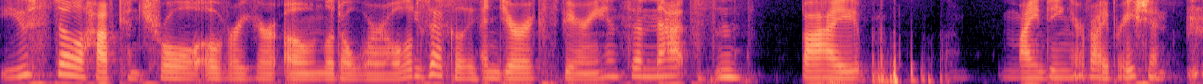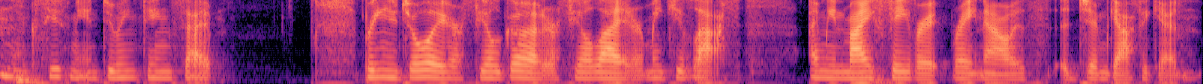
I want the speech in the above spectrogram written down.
you still have control over your own little world. Exactly. And your experience. And that's mm. by minding your vibration, excuse me, and doing things that bring you joy or feel good or feel light or make you laugh. I mean, my favorite right now is Jim Gaffigan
